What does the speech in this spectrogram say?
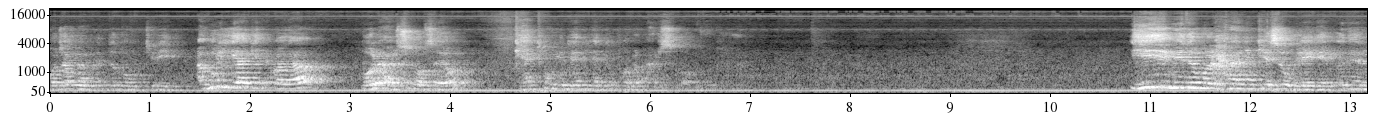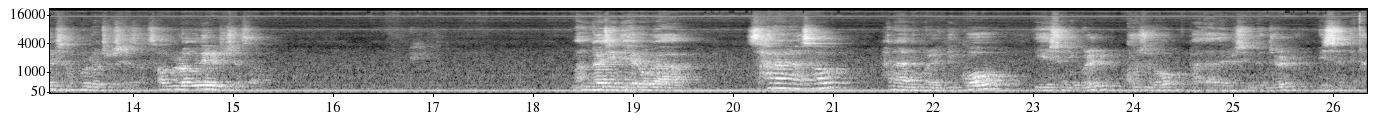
고장난 핸드폰끼리 아무리 이야기해봐야 뭘 알 수가 없어요. 개통이 된 핸드폰을 알 수가 없는 거예요. 이 믿음을 하나님께서 우리에게 은혜를 선물로 주셔서 선물로 은혜를 주셔서 망가진 헤로가 살아나서 하나님을 믿고 예수님을 구주로 받아들일 수 있는 줄 믿습니다.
